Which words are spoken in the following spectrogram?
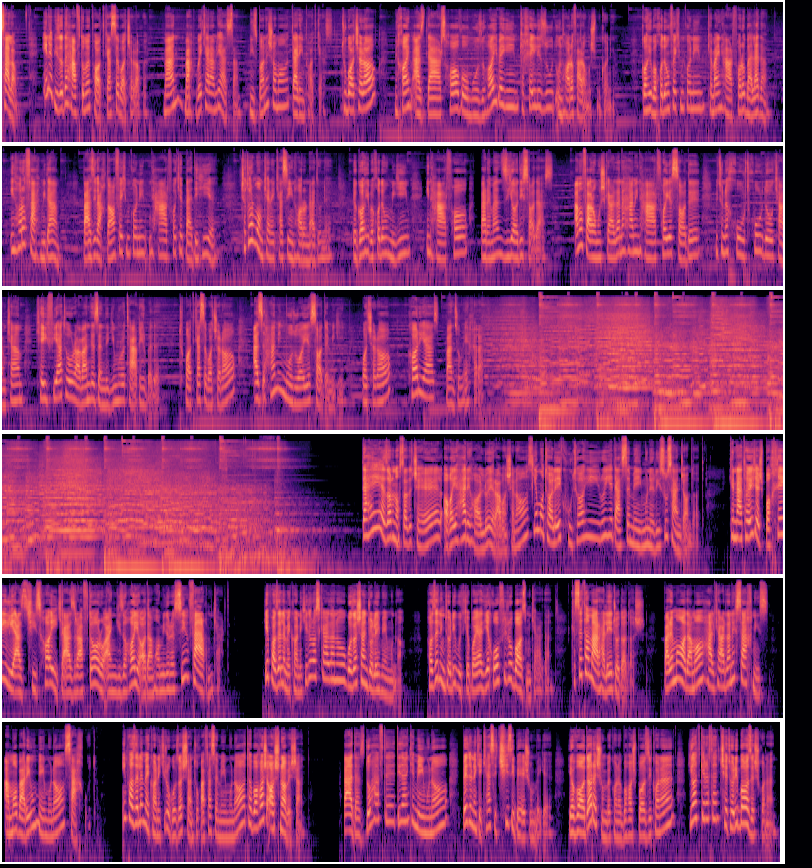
سلام. این اپیزود هفتم پادکست باچراغه من محبوبه کرملی هستم. میزبان شما در این پادکست. تو باچراغ می‌خوایم از درس ها و موضوع هایی بگیم که خیلی زود اونها رو فراموش می‌کنیم. گاهی با خودمون فکر می‌کنیم که من این حرف ها رو بلدم. اینها رو فهمیدم. بعضی وقتا هم فکر می‌کنیم این حرف ها که بدیهیه. چطور ممکنه کسی اینها رو ندونه؟ یا گاهی به خودمون میگیم این حرف ها برای من زیادی ساده است. اما فراموش کردن همین حرف های ساده می‌تونه خورد خورد و کم کم کیفیت و روند زندگیمون رو تغییر بده. تو پادکست باچرا از همین موضوعای ساده میگیم. باچرا کاری از منظومه خرد. دهه 1940 آقای هری هارلوی روانشناس یه مطالعه کوتاهی روی یه دسته میمون ریسوس انجام داد که نتایجش با خیلی از چیزهایی که از رفتار و انگیزه های آدم ها می‌دونستیم فرق می‌کرد. یه پازل مکانیکی درست کردن و گذاشتن جلوی میمونا. پازل اینطوری بود که باید یه قفلی رو باز می‌کردن که سه تا مرحله جدا داشت. برای ما آدما حل کردنش سخت نیست، اما برای اون میمونا سخت بود. این پازل مکانیکی رو گذاشتن تو قفس میمونا تا باهاش آشنا بشن. بعد از دو هفته دیدن که میمونا بدون که کسی چیزی بهشون بگه یا وادارشون بکنه باهاش بازی کنن یاد گرفتن چطوری بازش کنن.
